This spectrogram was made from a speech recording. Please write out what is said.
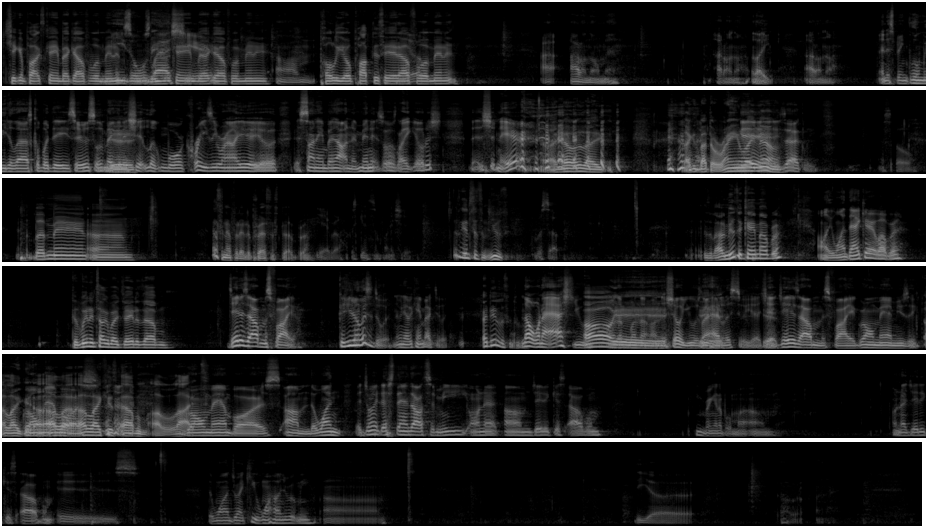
chicken pox came back out for a minute. Measles last came year. back out for a minute. um, Polio popped his head out Yep. for a minute. I I don't know, man. I don't know. Like, I don't know. And it's been gloomy the last couple of days here, so it's making this shit look more crazy around here. Yo. The sun ain't been out in a minute, so it's like, yo, this this shit in the air. I know, like, like it's about to rain right Yeah, now. exactly. So But man, um, that's enough of that depressing stuff, bro. yeah, bro, let's get into some funny shit. Let's get into some music. What's up? There's a lot of music came out, bro. Only one thing I care about, bro. Cause we didn't talk about Jada's album. Jada's album is fire. Cause you didn't listen to it. We never came back to it. I did listen to it. No, when I asked you Oh, on, the, yeah, on, the, yeah, on the show, you was like, I hadn't listened to it yet. J- Yeah. Jada's album is fire. Grown man music. I like it. Grown I, man I, like, I bars. like his album a lot. Grown man bars. Um, the one, the joint that stand out to me on that um Jadakiss album. You can bring it up on my um. On that Jadakiss album is the one joint keep 100 with me. Um, the uh.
